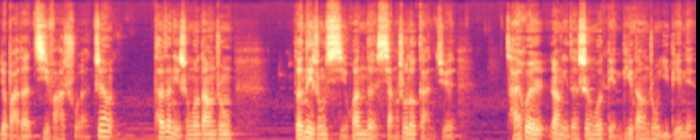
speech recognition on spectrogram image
要把它激发出来，这样它在你生活当中。的那种喜欢的、享受的感觉，才会让你在生活点滴当中一点点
